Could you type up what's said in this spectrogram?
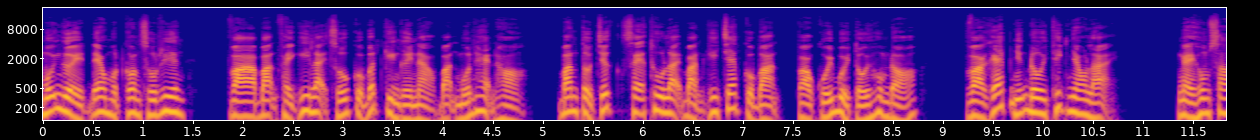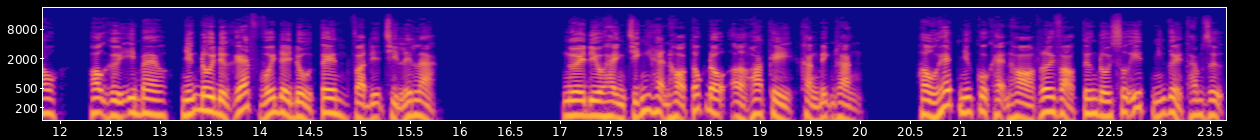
Mỗi người đeo một con số riêng và bạn phải ghi lại số của bất kỳ người nào bạn muốn hẹn hò. Ban tổ chức sẽ thu lại bản ghi chép của bạn vào cuối buổi tối hôm đó và ghép những đôi thích nhau lại. Ngày hôm sau, họ gửi email những đôi được ghép với đầy đủ tên và địa chỉ liên lạc. Người điều hành chính hẹn hò tốc độ ở Hoa Kỳ khẳng định rằng hầu hết những cuộc hẹn hò rơi vào tương đối số ít những người tham dự.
